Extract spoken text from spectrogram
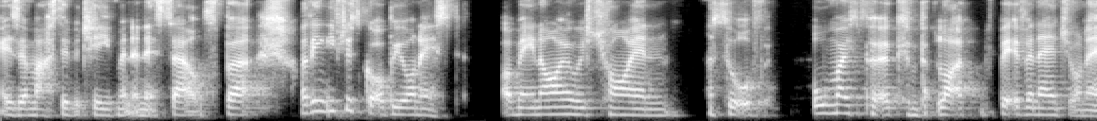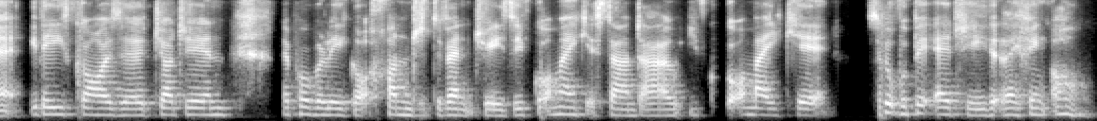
is a massive achievement in itself. But i think you've just got to be honest i mean i always try and sort of almost put a like a bit of an edge on it. These guys are judging; they've probably got hundreds of entries. You've got to make it stand out. You've got to make it sort of a bit edgy that they think, oh,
